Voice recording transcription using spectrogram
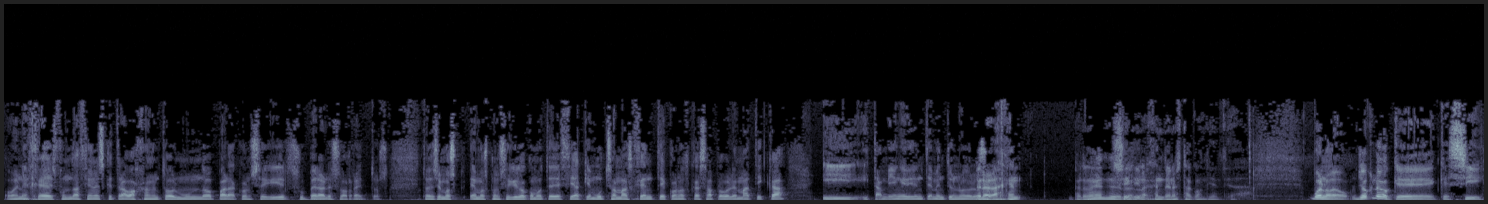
ONGs, fundaciones que trabajan en todo el mundo para conseguir superar esos retos. Entonces hemos, hemos conseguido, como te decía, que mucha más gente conozca esa problemática y, y también, evidentemente, uno de los... Pero la gente... Perdón, Sí, la gente no está concienciada. Bueno, yo creo que, que sí.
